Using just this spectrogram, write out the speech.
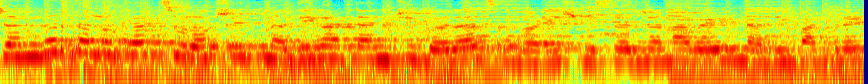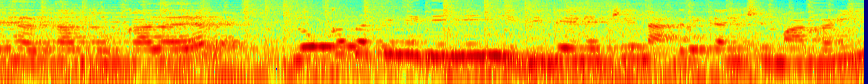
चंदगड तालुक्यात सुरक्षित नदीघाटांची गरज गणेश विसर्जनावेळी नदीपात्रे ठरतात धोकादायक. लोकप्रतिनिधींनी निधी देण्याची नागरिकांची मागणी.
